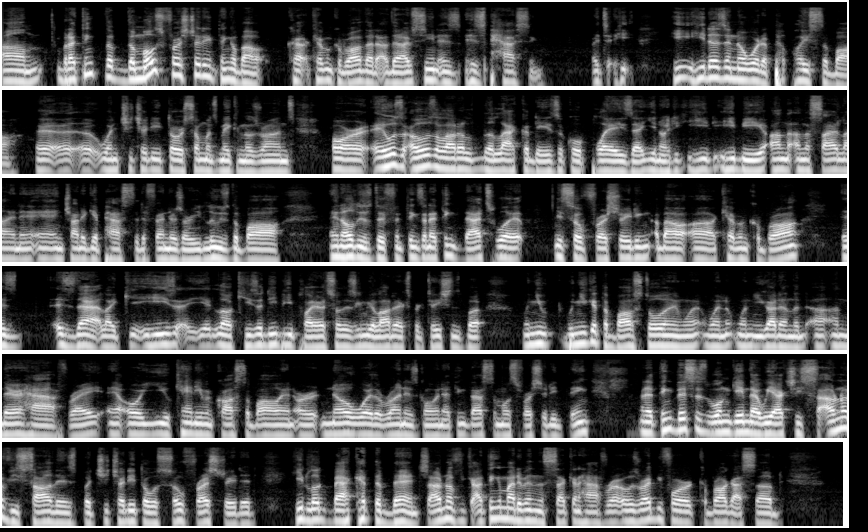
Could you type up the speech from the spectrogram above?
Um, but I think the the most frustrating thing about Kevin Cabral that that I've seen is his passing. It's, he he he doesn't know where to p- place the ball. uh, uh, when Chicharito or someone's making those runs, or it was it was a lot of the lackadaisical plays that you know he he'd, he'd be on the on the sideline and, and trying to get past the defenders, or he lose the ball, and all these different things. And I think that's what is so frustrating about uh, Kevin Cabral is is that like he's look he's a DP player, so there's gonna be a lot of expectations, but when you when you get the ball stolen when when, when you got on the uh, on their half right or you can't even cross the ball in or know where the run is going i think that's the most frustrating thing and i think this is one game that we actually saw i don't know if you saw this but chicharito was so frustrated he looked back at the bench i don't know if you, i think it might have been the second half right it was right before cabral got subbed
